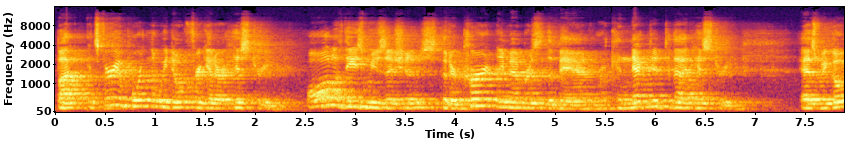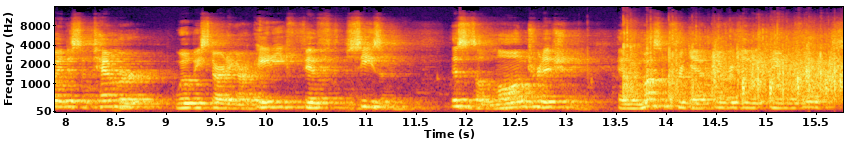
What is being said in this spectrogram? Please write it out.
but it's very important that we don't forget our history. All of these musicians that are currently members of the band are connected to that history. As we go into September, we'll be starting our 85th season. This is a long tradition, and we mustn't forget everything that came before us.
